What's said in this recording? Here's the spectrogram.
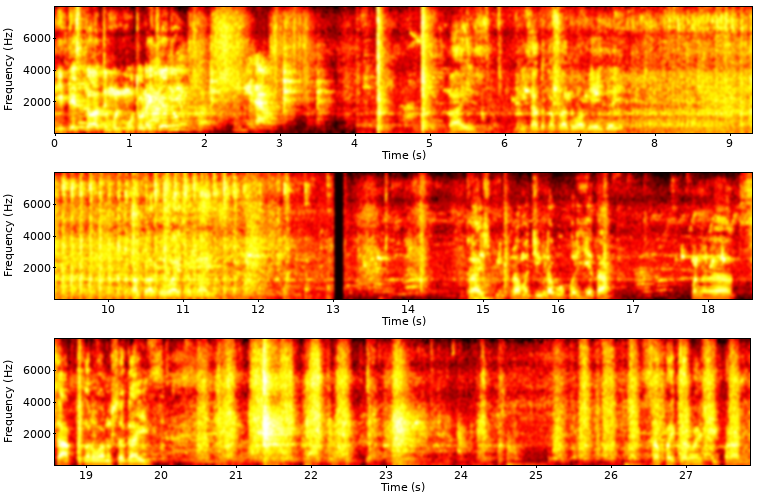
હિતેશ તો હજુ મોટો નહીં છે હજુ. ભાઈ તો કપડાં ધોવા બે જાય. કપડાં ધોવાય છે ગાય ગાઈસ પીપરામાં જીવડા બહુ પડી જતા પણ સાફ કરવાનું છે ગાઈસ. સફાઈ કરવાની પીપરાની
